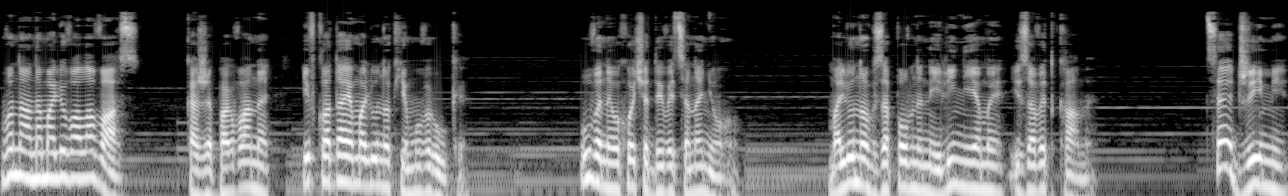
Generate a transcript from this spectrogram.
Вона намалювала вас, каже Парване і вкладає малюнок йому в руки. Уве неохоче дивиться на нього. Малюнок заповнений лініями і завитками. Це Джиммі,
